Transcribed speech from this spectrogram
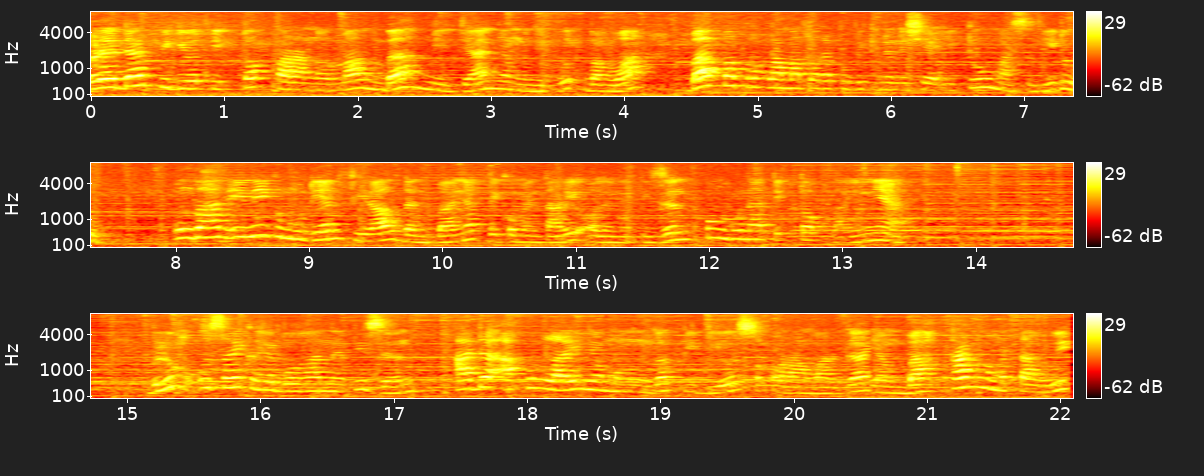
beredar video TikTok paranormal Mbah Mijan yang menyebut bahwa Bapak Proklamator Republik Indonesia itu masih hidup. Unggahan ini kemudian viral dan banyak dikomentari oleh netizen pengguna TikTok lainnya. Belum usai kehebohan netizen, ada akun lain yang mengunggah video seorang warga yang bahkan mengetahui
